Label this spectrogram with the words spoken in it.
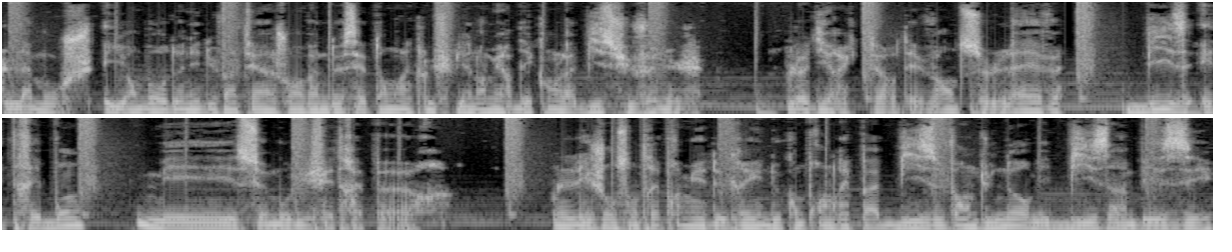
La mouche, ayant bourdonné du 21 juin au 22 septembre inclus, fut bien emmerdée quand la bise fut venue. Le directeur des ventes se lève. Bise est très bon, mais ce mot lui fait très peur. Les gens sont très premier degré, ils ne comprendraient pas bise vent du nord, mais bise un baiser.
